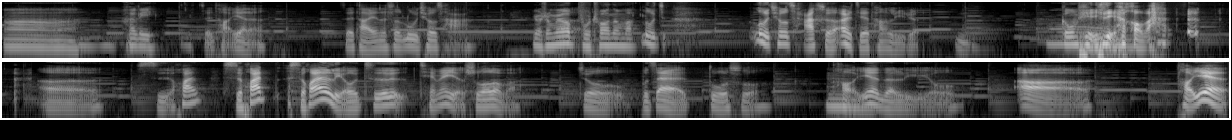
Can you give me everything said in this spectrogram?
啊、合理。最讨厌的，最讨厌的是陆秋茶。有什么要补充的吗？陆秋陆秋茶和二阶堂离人，嗯，公平一点好吧？呃，喜欢喜欢喜欢的理由，其实前面也说了嘛，就不再多说。嗯。讨厌的理由啊、讨厌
